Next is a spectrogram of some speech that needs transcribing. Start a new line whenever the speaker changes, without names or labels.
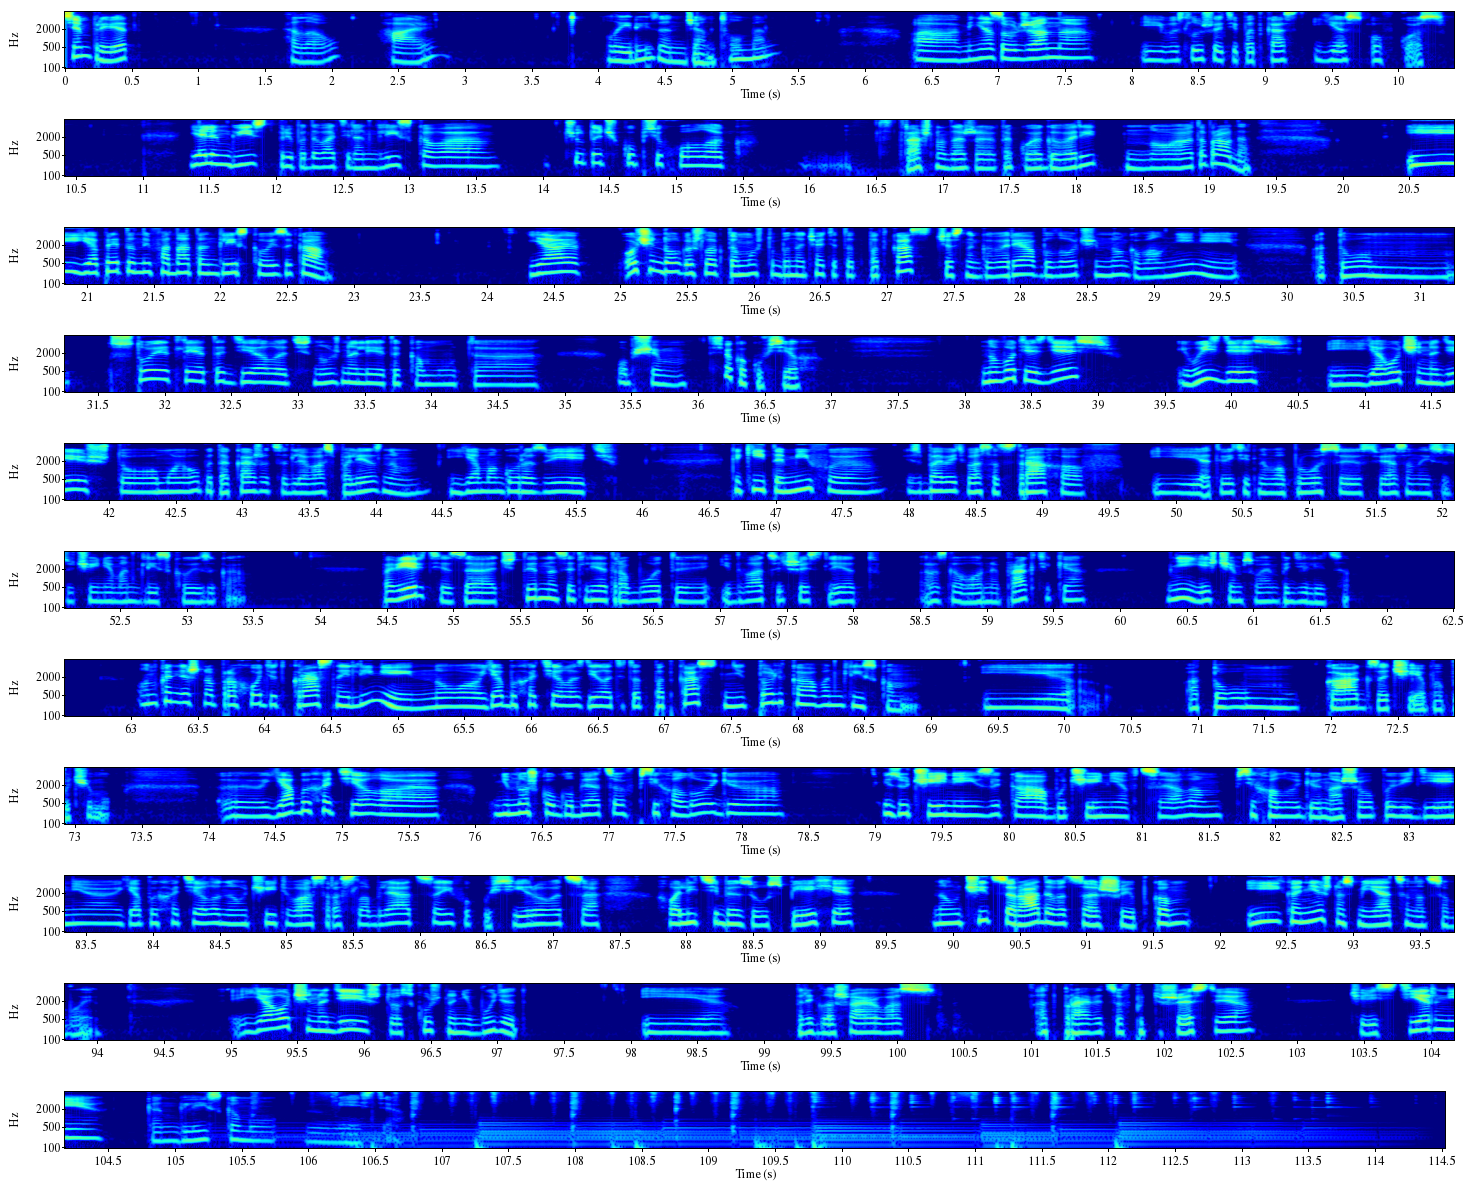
Всем привет! Hello, hi, ladies and gentlemen. Uh, меня зовут Жанна, и вы слушаете подкаст Yes, of course. Я лингвист, преподаватель английского, чуточку психолог. Страшно даже такое говорить, но это правда. И я преданный фанат английского языка. Я очень долго шла к тому, чтобы начать этот подкаст. Честно говоря, было очень много волнений о том, стоит ли это делать, нужно ли это кому-то. В общем, все как у всех. Но вот я здесь, и вы здесь, и я очень надеюсь, что мой опыт окажется для вас полезным, и я могу развеять какие-то мифы, избавить вас от страхов и ответить на вопросы, связанные с изучением английского языка. Поверьте, за 14 лет работы и 26 лет разговорной практики мне есть чем с вами поделиться. Он, конечно, проходит красной линией, но я бы хотела сделать этот подкаст не только в английском и о том, как, зачем и почему. Э, я бы хотела немножко углубляться в психологию, изучение языка, обучение в целом, психологию нашего поведения. Я бы хотела научить вас расслабляться и фокусироваться, хвалить себя за успехи, научиться радоваться ошибкам и, конечно, смеяться над собой. Я очень надеюсь, что скучно не будет, и приглашаю вас отправиться в путешествие через тернии к английскому вместе.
